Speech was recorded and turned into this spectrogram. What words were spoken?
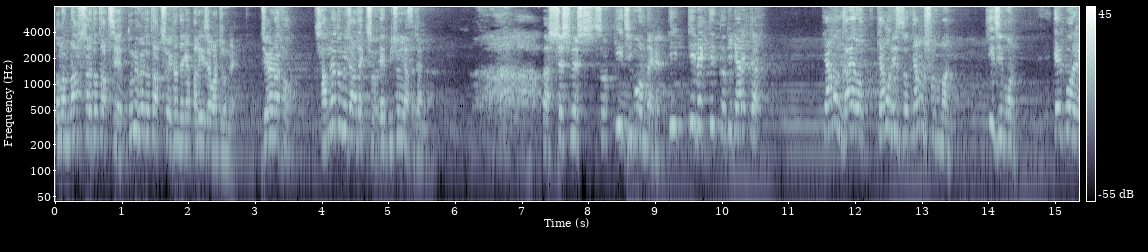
তোমার নফস হয়তো চাচ্ছে, তুমি হয়তো চাচ্ছ এখান থেকে পালিয়ে যাওয়ার জন্য। জেনে রাখো, সামনে তুমি যা দেখছ, এর পিছনেই আছে জান্নাত। তার শেষমেশ কি জীবন দেখেন? কি কি ব্যক্তিত্ব, কি ক্যারেক্টার কেমন গায়রত কেমন ইজ্জত, কেমন সম্মান? কি জীবন? এরপরে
